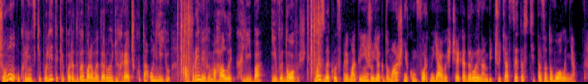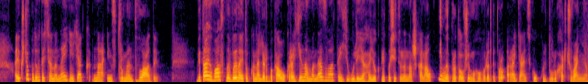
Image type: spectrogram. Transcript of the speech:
Чому українські політики перед виборами дарують гречку та олію, а в Римі вимагали хліба і видовищ? Ми звикли сприймати їжу як домашнє комфортне явище, яке дарує нам відчуття ситості та задоволення. А якщо подивитися на неї як на інструмент влади? Вітаю вас! Новина ютуб каналі РБК Україна. Мене звати Юлія Гайок. Підпишіться на наш канал, і ми продовжуємо говорити про радянську культуру харчування.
